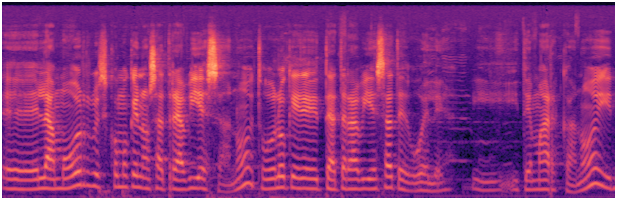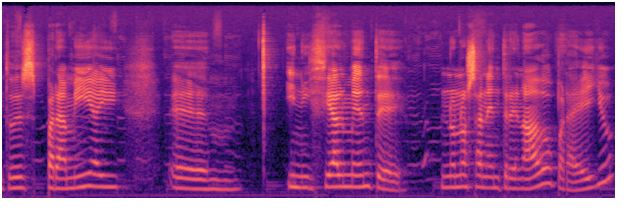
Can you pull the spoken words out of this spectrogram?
eh, el amor es como que nos atraviesa, ¿no? Todo lo que te atraviesa te duele y, y te marca, ¿no? Y entonces para mí hay eh, inicialmente no nos han entrenado para ello,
